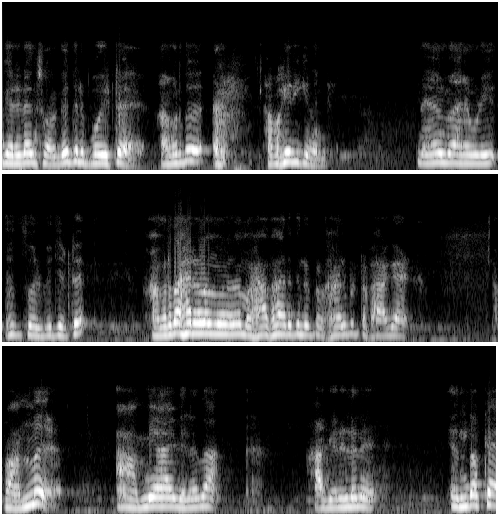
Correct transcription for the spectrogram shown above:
ഗരുഡൻ സ്വർഗത്തിൽ പോയിട്ട് അമൃത് അപഹരിക്കുന്നുണ്ട്. ദേവന്മാരെ കൂടി തോൽപ്പിച്ചിട്ട് അമൃതഹരണം എന്ന് പറയുന്നത് മഹാഭാരതത്തിന്റെ പ്രധാനപ്പെട്ട ഭാഗമാണ്. അപ്പം അന്ന് ആ അമ്മയായ വിനത ആ ഗരുഡന് എന്തൊക്കെ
